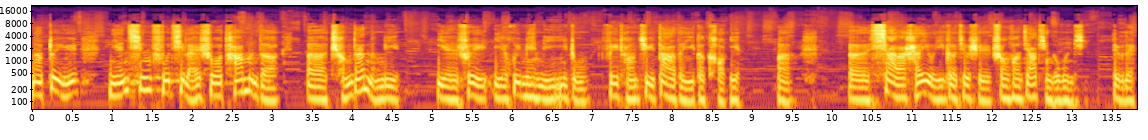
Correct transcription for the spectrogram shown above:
那对于年轻夫妻来说，他们的呃承担能力也会也会面临一种非常巨大的一个考验啊。呃下来还有一个就是双方家庭的问题，对不对？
